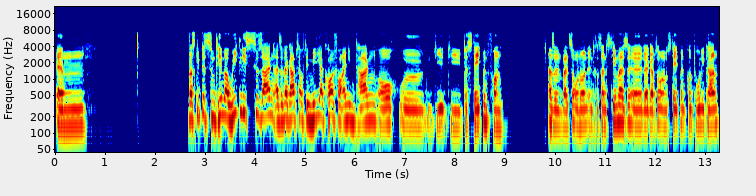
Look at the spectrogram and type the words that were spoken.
Ähm, was gibt es zum Thema Weeklies zu sagen? Also da gab es auf dem Media Call vor einigen Tagen auch äh, die, die, das Statement von, also weil es auch noch ein interessantes Thema ist, äh, da gab es auch noch ein Statement von Tony Khan,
